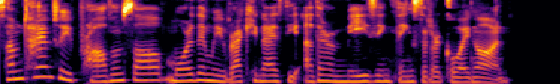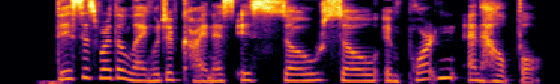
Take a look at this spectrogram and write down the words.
sometimes we problem solve more than we recognize the other amazing things that are going on. This is where the language of kindness is so, so important and helpful.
